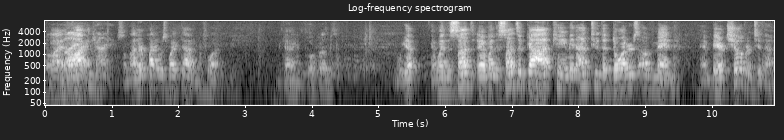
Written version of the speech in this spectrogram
Goliath. Goliath. Giant. So not everybody was wiped out in the flood. Okay. Four brothers. Yep. And when the sons and when the sons of God came in unto the daughters of men and bare children to them,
